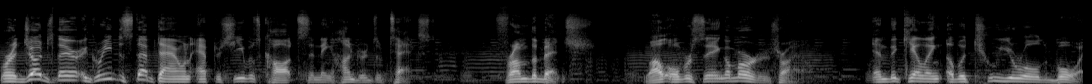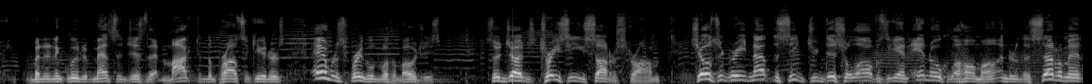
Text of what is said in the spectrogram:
where a judge there agreed to step down after she was caught sending hundreds of texts from the bench while overseeing a murder trial and the killing of a two year old boy. But it included messages that mocked the prosecutors and were sprinkled with emojis. So Judge Traci Soderstrom, also agreed not to seek judicial office again in Oklahoma under the settlement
